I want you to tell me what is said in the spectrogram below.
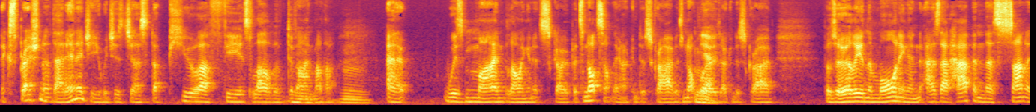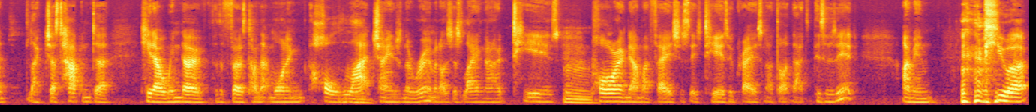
expression of that energy, which is just the pure, fierce love of Divine mm. Mother. And it was mind blowing in its scope. It's not something I can describe, it's not Yeah. words I can describe. It was early in the morning, and as that happened, the sun had like just happened to hit our window for the first time that morning. The whole mm. light changed in the room, and I was just laying there, I had tears mm. pouring down my face, just these tears of grace. And I thought, that this is it. I'm in pure.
